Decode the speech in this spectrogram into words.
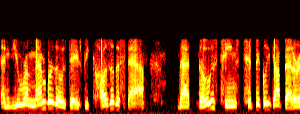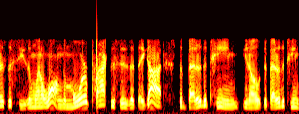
and you remember those days because of the staff that those teams typically got better as the season went along. The more practices that they got, the better the team, you know, the better the team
